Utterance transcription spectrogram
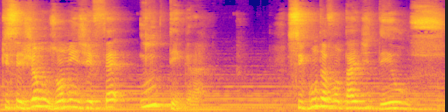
Que sejamos homens de fé íntegra, segundo a vontade de Deus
